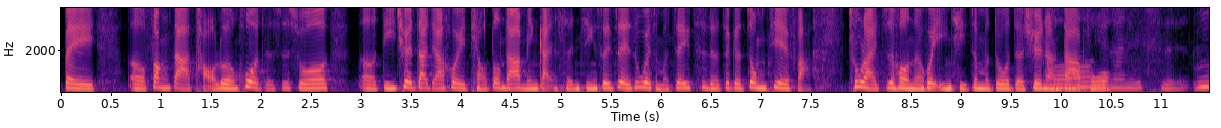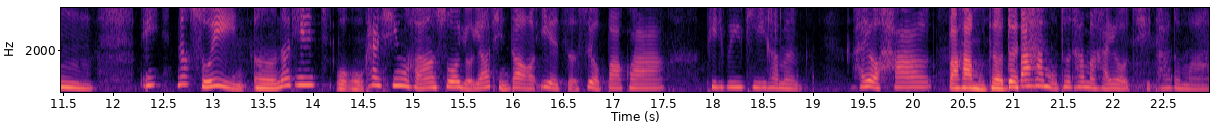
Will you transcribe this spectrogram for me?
被呃放大讨论，或者是说呃，的确大家会挑动大家敏感神经，所以这也是为什么这一次的这个中介法出来之后呢，会引起这么多的轩然大波。原来如此，嗯，诶，那所以呃，那天我我看新闻好像说有邀请到业者，是有包括 PTPT 他们。还有哈巴哈姆特，对巴哈姆特，他们还有其他的吗？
